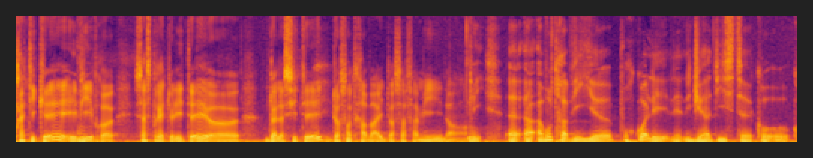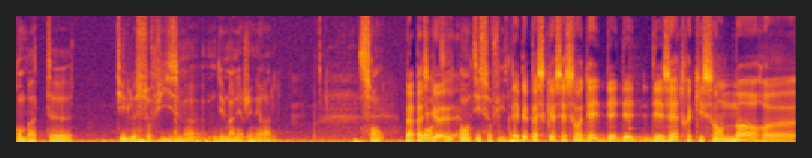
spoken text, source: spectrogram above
pratiquer et vivre sa spiritualité dans la cité, dans son travail, dans sa famille. Dans... Oui. À, votre avis, pourquoi les, les djihadistes combattent-ils le sophisme d'une manière générale? Sont bah parce que, eh bien parce que ce sont des, des, des, êtres qui sont morts, euh,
